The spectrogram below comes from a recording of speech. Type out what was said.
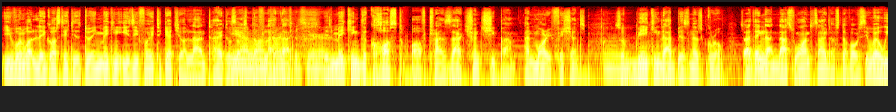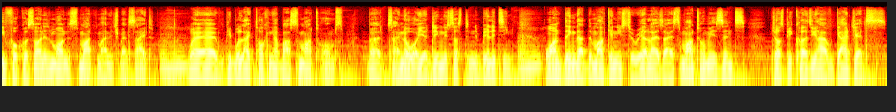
even what Lagos State is doing, making it easy for you to get your land titles yeah, and stuff like that, yeah. is making the cost of transaction cheaper and more efficient. Mm. So making that business grow. So I think that that's one side of stuff. Obviously, where we focus on is more on the smart management side, mm-hmm. where people like talking about smart homes. But I know what you're doing with sustainability. Mm-hmm. One thing that the market needs to realize is a smart home isn't just because you have gadgets,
